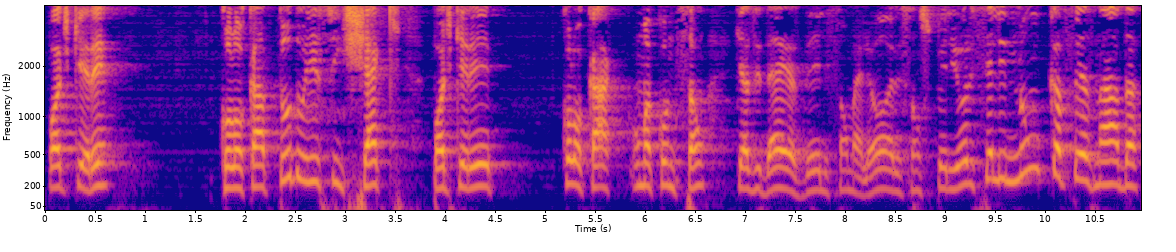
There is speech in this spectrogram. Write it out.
pode querer colocar tudo isso em xeque, pode querer colocar uma condição que as ideias dele são melhores, são superiores, se ele nunca fez nada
